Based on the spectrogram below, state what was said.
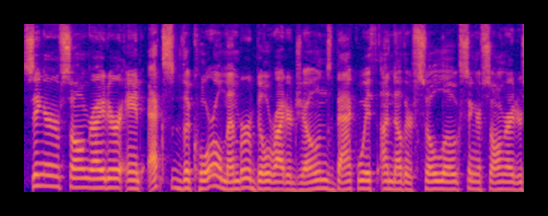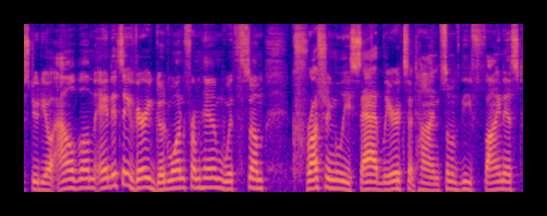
Singer, songwriter, and ex The Coral member Bill Ryder Jones back with another solo singer songwriter studio album, and it's a very good one from him with some crushingly sad lyrics at times, some of the finest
